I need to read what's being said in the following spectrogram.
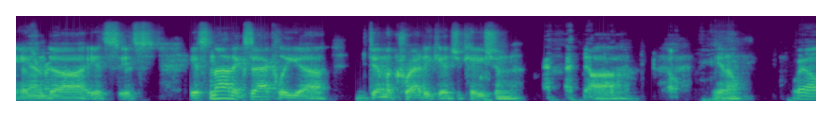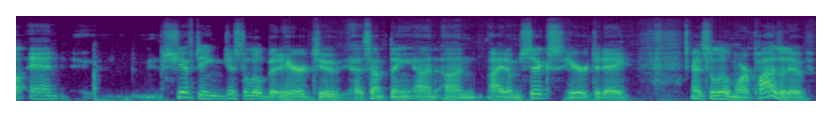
and right. uh, it's it's it's not exactly a democratic education. no. uh, no. You know. Well, and shifting just a little bit here to uh, something on on item six here today. That's a little more positive.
